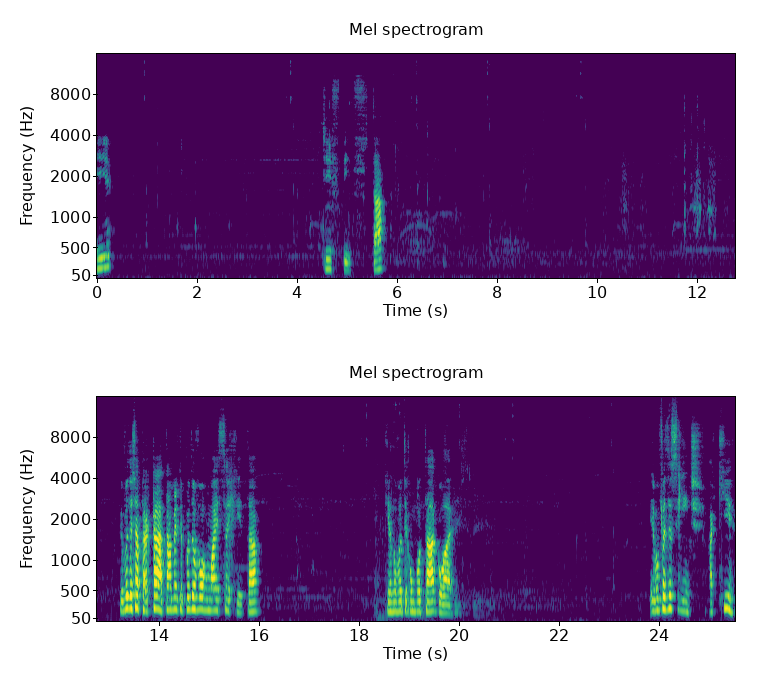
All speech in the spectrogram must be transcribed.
e Beef, tá? Eu vou deixar pra cá, tá? Mas depois eu vou arrumar isso aqui, tá? Que eu não vou ter como botar agora. Eu vou fazer o seguinte. Aqui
